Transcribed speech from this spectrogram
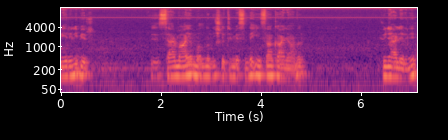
verili bir e, sermaye malının işletilmesinde insan kaynağının hünerlerinin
